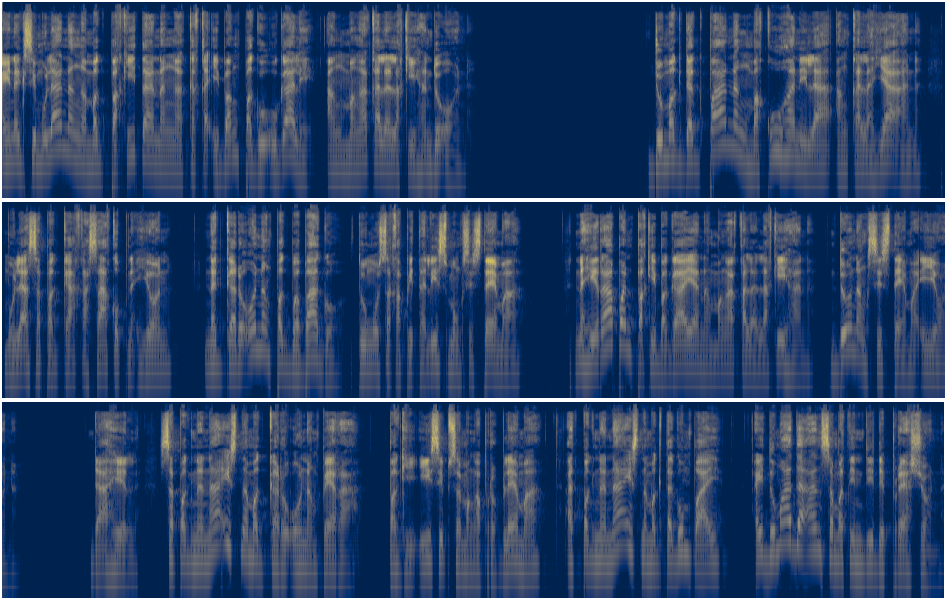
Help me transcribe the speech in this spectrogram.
ay nagsimula nang magpakita ng kakaibang pag-uugali ang mga kalalakihan doon. Dumagdag pa nang makuha nila ang kalayaan mula sa pagkakasakop na iyon, nagkaroon ng pagbabago tungo sa kapitalismong sistema, nahirapan pakibagayan ng mga kalalakihan doon ang sistema iyon. Dahil sa pagnanais na magkaroon ng pera, pag-iisip sa mga problema at pagnanais na magtagumpay ay dumadaan sa matindi depression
